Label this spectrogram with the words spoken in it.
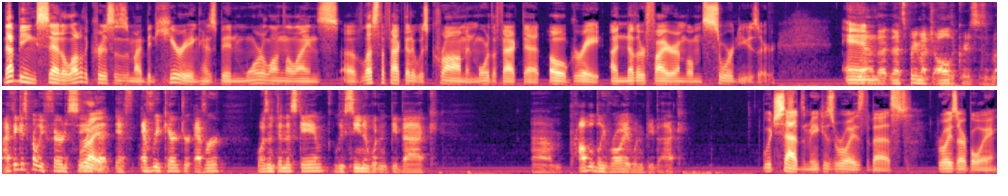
That being said, a lot of the criticism I've been hearing has been more along the lines of less the fact that it was Chrom and more the fact that oh great, another Fire Emblem sword user. yeah, And that, that's pretty much all the criticism. I think it's probably fair to say Right. that if every character ever wasn't in this game, Lucina wouldn't be back. Um, probably Roy wouldn't be back. Which saddens me because Roy is the best. Roy's our boy.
